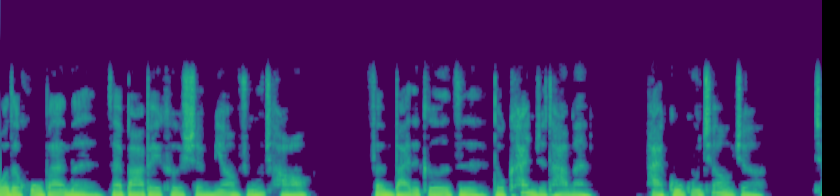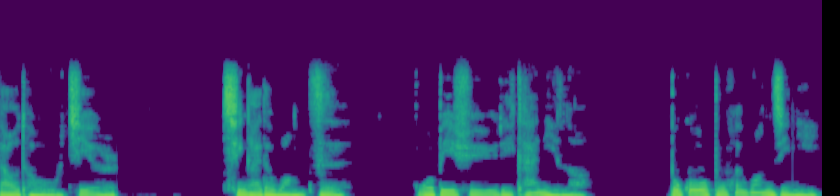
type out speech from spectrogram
我的伙伴们在巴贝克神庙如潮，粉白的鸽子都看着他们，还咕咕叫着，交头接耳。亲爱的王子，我必须离开你了。不过我不会忘记你。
